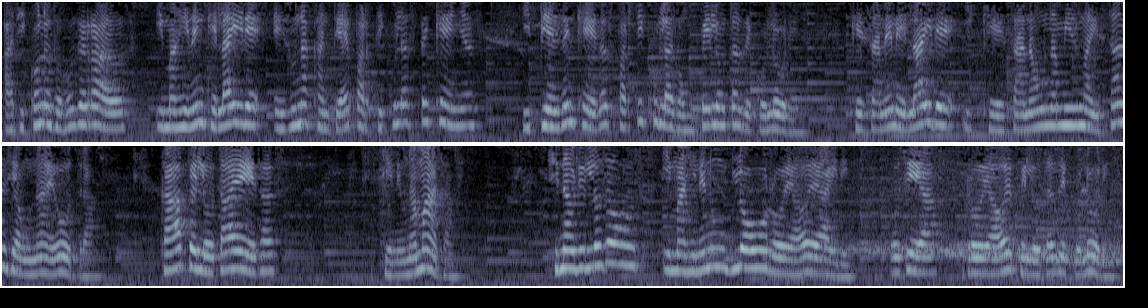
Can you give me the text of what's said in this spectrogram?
así con los ojos cerrados, imaginen que el aire es una cantidad de partículas pequeñas y piensen que esas partículas son pelotas de colores que están en el aire y que están a una misma distancia una de otra. Cada pelota de esas tiene una masa. Sin abrir los ojos, imaginen un globo rodeado de aire, o sea, rodeado de pelotas de colores.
